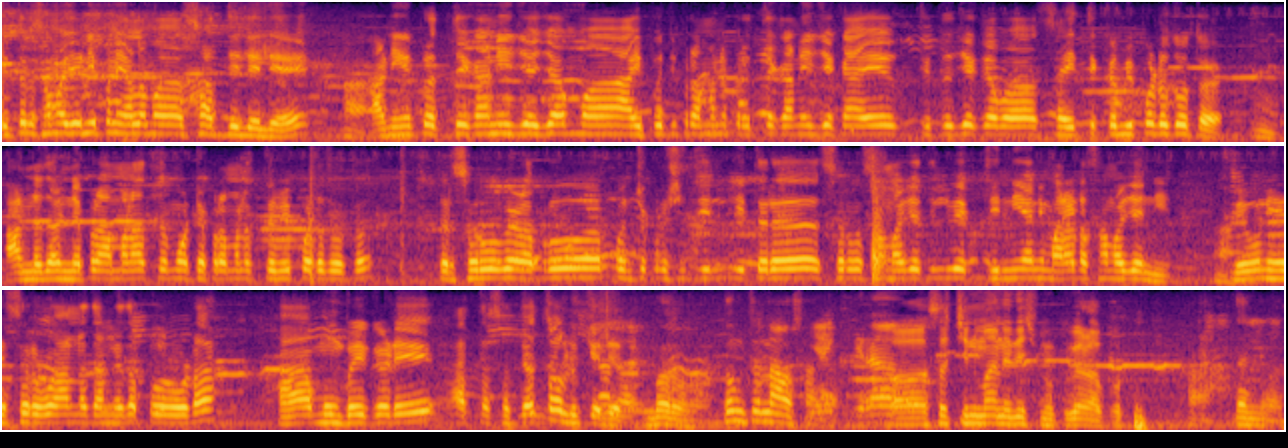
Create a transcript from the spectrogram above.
इतर समाजाने पण याला म- साथ दिलेली आहे. आणि प्रत्येकाने जे ज्या म- ऐपतीप्रमाणे प्रत्येकाने जे काय तिथं जे काय ब- साहित्य कमी पडत होतं अन्नधान्य प्रमाणात मोठ्या प्रमाणात कमी पडत होतं तर सर्व वेळापूर पंचक्रोशीतील इतर सर्व समाजातील व्यक्तींनी आणि मराठा समाजांनी मिळून हे सर्व अन्नधान्याचा पुरवठा हा मुंबईकडे आता सध्या चालू केलेला आहे. बरोबर. तुमचं नाव सांगा. अ, सचिन माने देशमुख वेळापूर. हा धन्यवाद.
